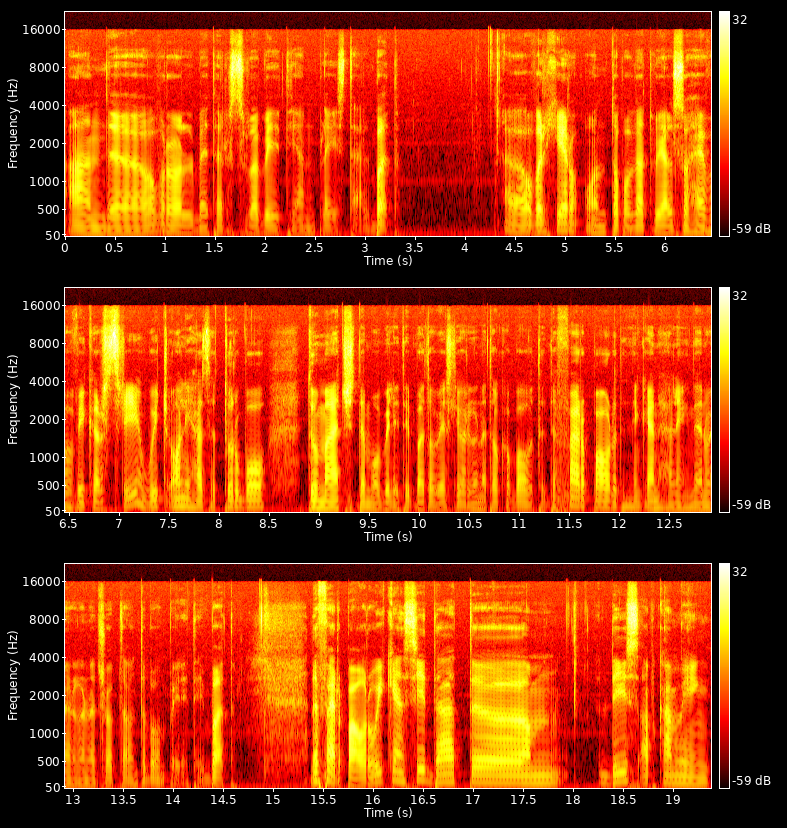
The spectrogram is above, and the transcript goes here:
and uh, overall better survivability and playstyle. But uh, over here on top of that we also have a Vickers 3 which only has a turbo to match the mobility but obviously we're going to talk about the firepower then the handling then we're going to drop down to mobility but the firepower we can see that um, this upcoming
